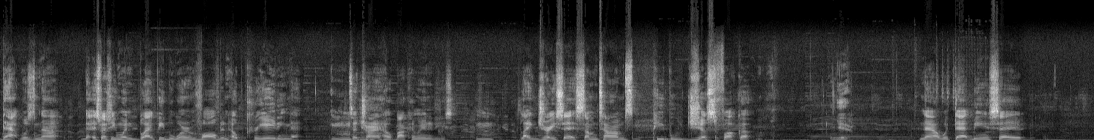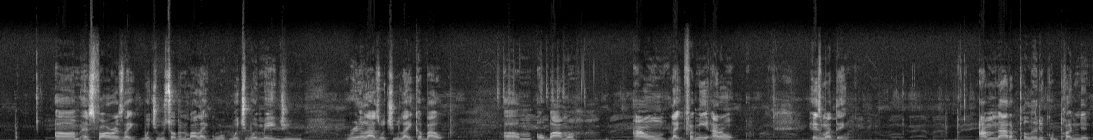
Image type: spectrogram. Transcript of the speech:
that was not especially when black people were involved in help creating that mm-hmm. to try and help our communities mm-hmm. Like Dre says sometimes people just fuck up Yeah. now with that being said um as far as like what you was talking about like wh- which what made you realize what you like about um Obama I don't like for me I don't here's my thing I'm not a political pundit.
